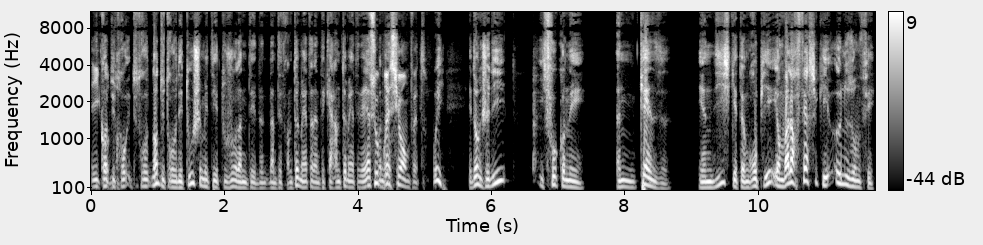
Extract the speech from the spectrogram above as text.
Et Quand tu trouves, tu trouves- non, tu trouves des touches, mais tu es toujours dans tes, dans tes 30 mètres, dans tes 40 mètres. Derrière, sous pression, en fait. Et donc, je dis, il faut qu'on ait un 15 et un 10 qui est un gros pied et on va leur faire ce qu'eux nous ont fait.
